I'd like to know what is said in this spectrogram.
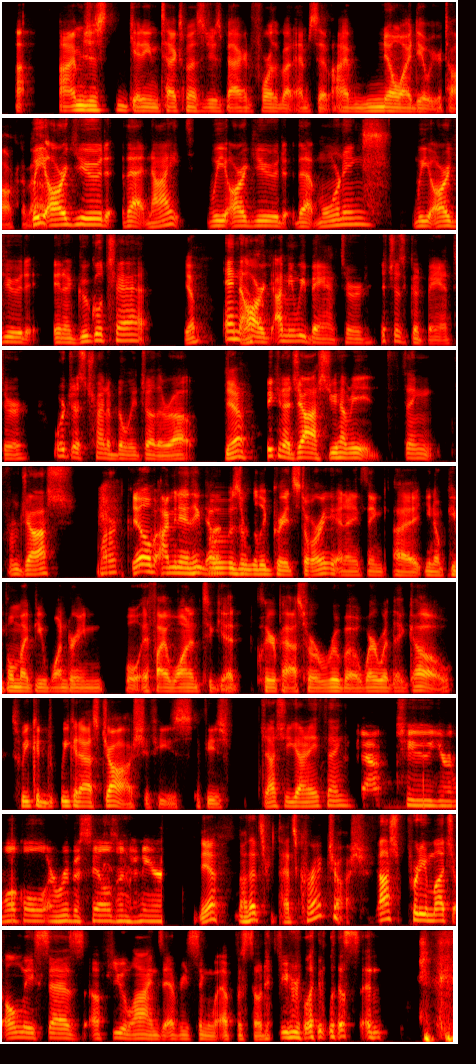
I'm just getting text messages back and forth about MSIP. I have no idea what you're talking about. We argued that night. We argued that morning. We argued in a Google chat. Yep. And Yep. arg- I mean, we bantered. It's just good banter. We're just trying to build each other up. Yeah. Speaking of Josh, do you have anything from Josh, Mark? No, I mean, I think that was a really great story, and I think, uh, you know, people might be wondering, well, if I wanted to get ClearPass or Aruba, where would they go? So we could we could ask Josh if he's if he's Josh, you got anything? Out to your local Aruba sales engineer. yeah. No, that's that's correct, Josh. Josh pretty much only says a few lines every single episode. If you really listen,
